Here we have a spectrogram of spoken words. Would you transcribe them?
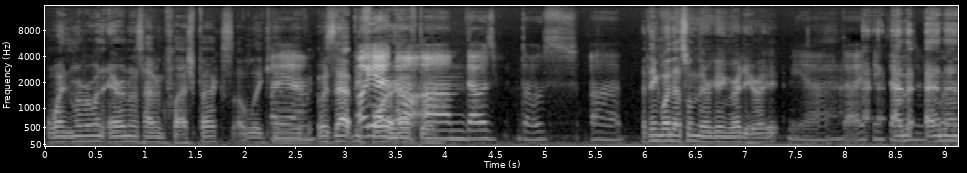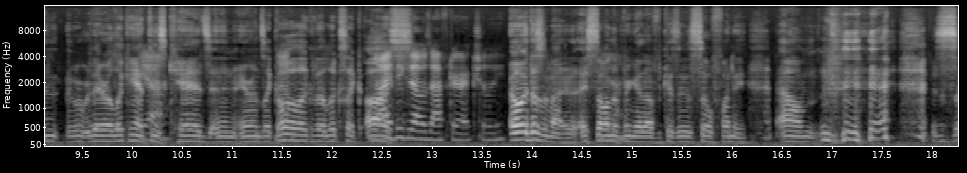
When remember when Eren was having flashbacks of like Oh, yeah. Was that before oh yeah, or no, after? um, that was that was uh, I think when that's when they were getting ready, right? yeah, that, I think that and was before. and then they were looking at Yeah. these kids, and then Eren's like, "Oh, look, that looks like No, us." I think that was after actually. Oh, it doesn't matter. I still want to bring it up because it was so funny. Um, s-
